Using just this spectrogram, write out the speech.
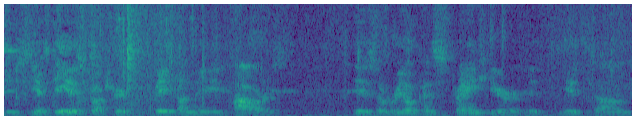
the CSD is structured based on the eight powers is a real constraint here. It, it um,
